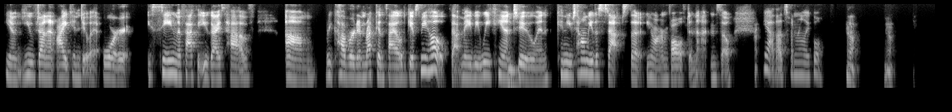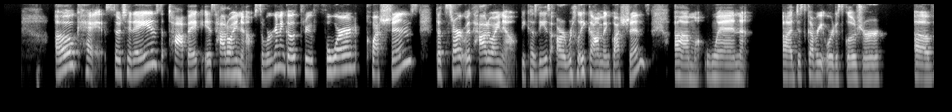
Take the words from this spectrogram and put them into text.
you know, you've done it, I can do it. Or seeing the fact that you guys have um, recovered and reconciled gives me hope that maybe we can mm-hmm. too. And can you tell me the steps that you know are involved in that? And so, yeah, that's been really cool. Yeah. Okay, so today's topic is how do I know? So we're going to go through four questions that start with how do I know? Because these are really common questions um, when discovery or disclosure of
